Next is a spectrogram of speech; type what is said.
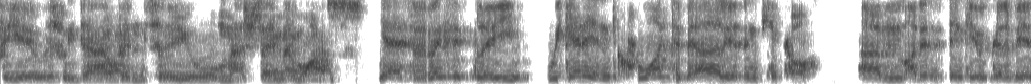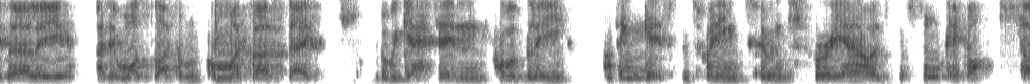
for you as we delve into your match day memoirs? Yeah, so basically we get in quite a bit earlier than kickoff. Um, I didn't think it was going to be as early as it was like on, on my first day, but we get in probably I think it's between two and three hours before kickoff, so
